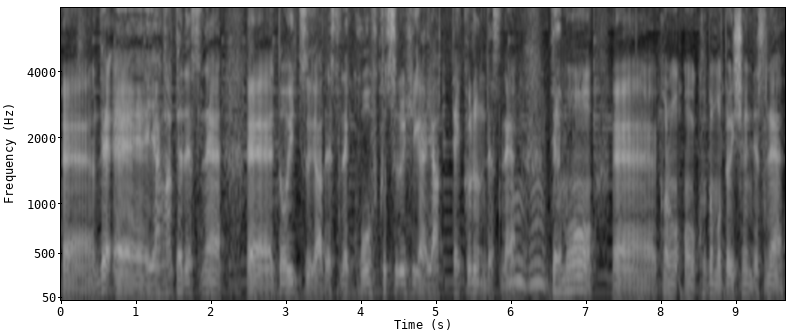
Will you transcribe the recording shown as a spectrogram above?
えーで、えーやがてですね、えードイツがですね降伏する日がやってくるんですね、うんうん。でも、えーこのお子供と一緒にですね、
